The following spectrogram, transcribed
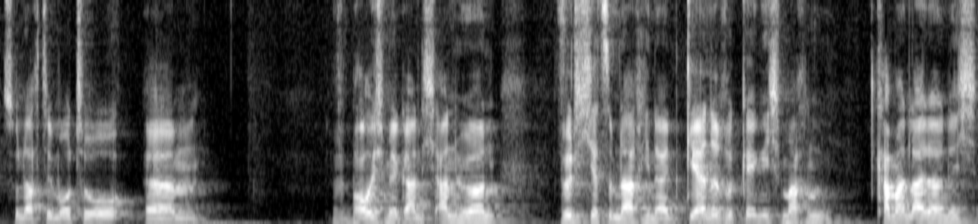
So nach dem Motto, ähm, brauche ich mir gar nicht anhören. Würde ich jetzt im Nachhinein gerne rückgängig machen, kann man leider nicht.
